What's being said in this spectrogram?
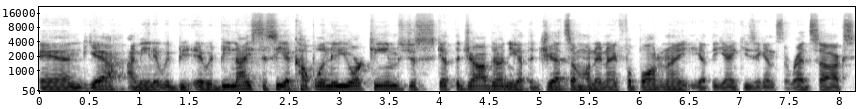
and yeah, I mean, it would be it would be nice to see a couple of New York teams just get the job done. You got the Jets on Monday Night Football tonight. You got the Yankees against the Red Sox.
